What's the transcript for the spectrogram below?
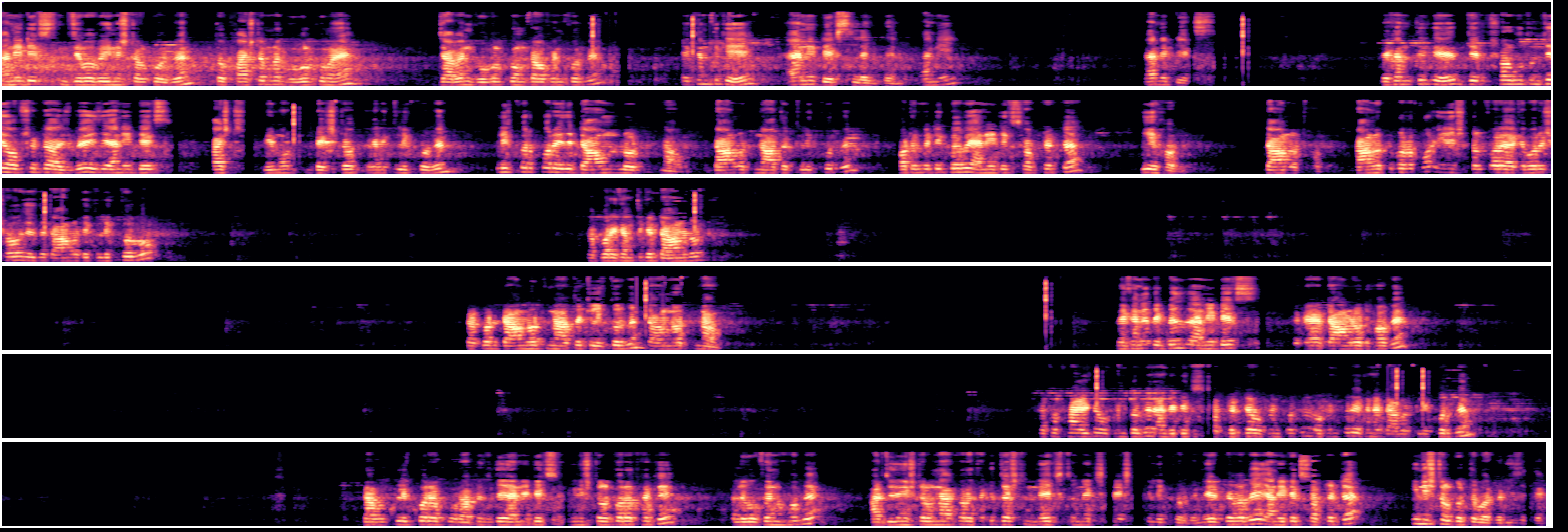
অ্যানিটেক্স যেভাবে ইনস্টল করবেন, তো ফার্স্ট আমরা গুগল ক্রোমে যাবেন গুগল ক্রোমটা ওপেন করবেন। এখান থেকে অ্যানিডেক্স লিখবেন অ্যানি অ্যানিডেক্স এখান থেকে যে সর্বপ্রথম যে অপশনটা আসবে, এই যে অ্যানিডেক্স ফার্স্ট রিমোট ডেস্কটপ এখানে ক্লিক করবেন। ক্লিক করার পরে এই যে ডাউনলোড নাও ডাউনলোড নাওতে ক্লিক করবেন। অটোমেটিকভাবে অ্যানিডেক্স সফটওয়্যারটা ইয়ে হবে ডাউনলোড হবে। ডাউনলোড করার পর ইনস্টল করা একেবারে সহজ, এই যে ডাউনলোডে ক্লিক করব। তারপর এখান থেকে ডাউনলোড তারপর ডাউনলোড নাওতে ক্লিক করবেন ডাউনলোড নাও এখানে দেখবেন অ্যানিডেক্স এটা ডাউনলোড হবে। তারপর ফাইলটা ওপেন করবেন অ্যানিডেক্স সফটওয়্যারটা ওপেন করবেন ওপেন করে এখানে ডাবল ক্লিক করবেন। ডাবল ক্লিক করার পর আপনি যদি অ্যানিডেক্স ইনস্টল করা থাকে, তাহলে ওপেন হবে। আর যদি ইনস্টল না করে থাকে just next next next click করবেন। এভাবে অ্যানিটেক সফটওয়্যারটা ইনস্টল করতে পারবেন নিজেকে।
